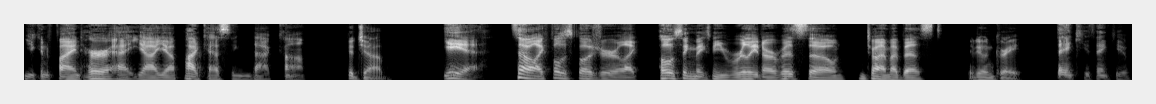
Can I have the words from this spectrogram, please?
you can find her at yayapodcasting.com. Good job. Yeah. So, like, full disclosure, like, hosting makes me really nervous. So, I'm trying my best. You're doing great. Thank you. Thank you.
